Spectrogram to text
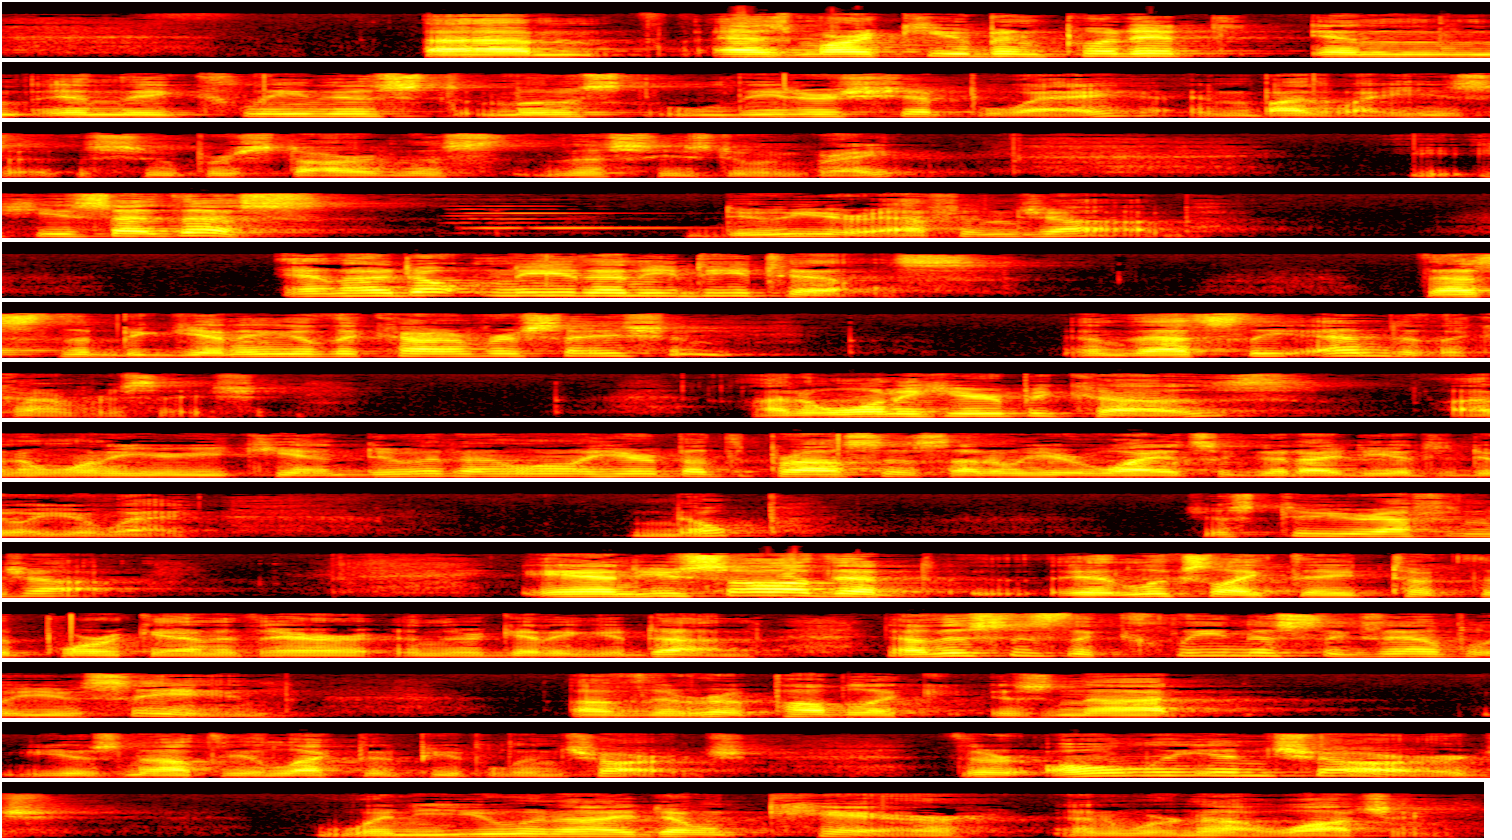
um, as Mark Cuban put it, in in the cleanest, most leadership way. And by the way, he's a superstar in this. This he's doing great. He, he said this: "Do your effing job." And I don't need any details. That's the beginning of the conversation, and that's the end of the conversation. I don't want to hear because. I don't want to hear you can't do it. I don't want to hear about the process. I don't hear why it's a good idea to do it your way. Nope. Just do your effing job. And you saw that it looks like they took the pork out of there and they're getting it done. Now, this is the cleanest example you've seen of the republic is not, is not the elected people in charge. They're only in charge when you and I don't care and we're not watching.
